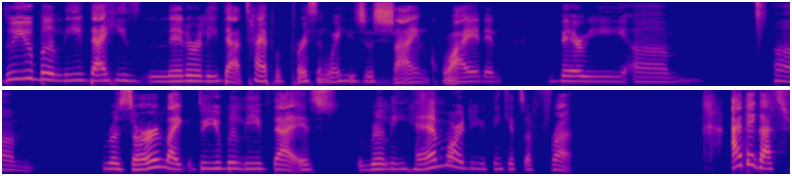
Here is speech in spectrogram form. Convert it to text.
Do you believe that he's literally that type of person where he's just shy and quiet and very um um reserved? Like, do you believe that it's really him or do you think it's a front? I think that's.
